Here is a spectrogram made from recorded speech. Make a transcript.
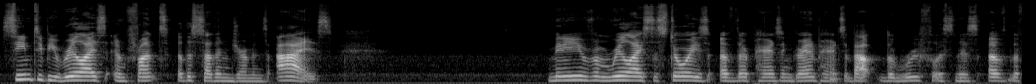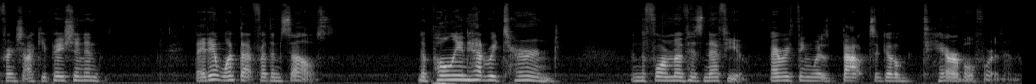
seemed to be realized in front of the southern Germans' eyes. Many of them realized the stories of their parents and grandparents about the ruthlessness of the French occupation, and they didn't want that for themselves. Napoleon had returned in the form of his nephew. Everything was about to go terrible for them.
